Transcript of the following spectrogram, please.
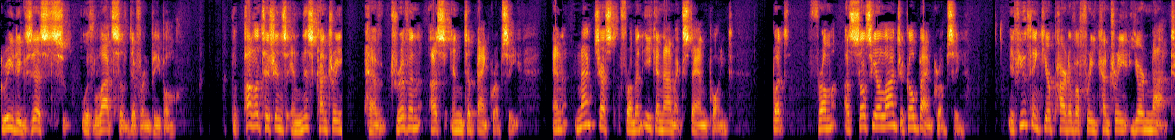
greed exists with lots of different people. The politicians in this country have driven us into bankruptcy, and not just from an economic standpoint, but from a sociological bankruptcy. If you think you're part of a free country, you're not.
